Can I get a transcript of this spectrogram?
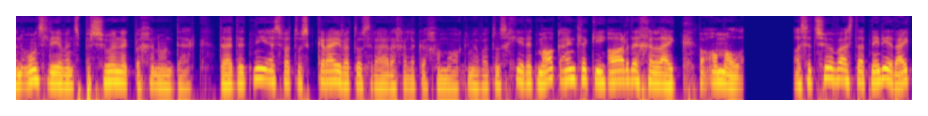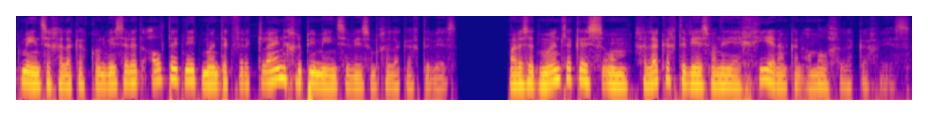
in ons lewens persoonlik begin ontdek dat dit nie is wat ons kry wat ons regtig gelukkig gemaak nie, maar wat ons gee. Dit maak eintlik die aarde gelyk vir almal. As dit so was dat net die ryk mense gelukkig kon wees, sou dit altyd net moontlik vir 'n klein groepie mense wees om gelukkig te wees. Maar as dit moontlik is om gelukkig te wees wanneer jy gee, dan kan almal gelukkig wees.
